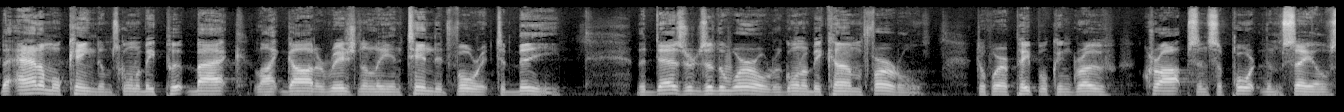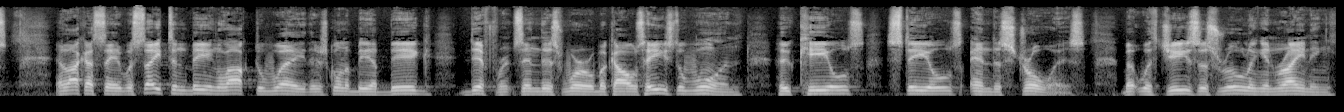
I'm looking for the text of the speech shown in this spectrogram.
The animal kingdom's going to be put back like God originally intended for it to be. The deserts of the world are going to become fertile to where people can grow crops and support themselves. And like I said, with Satan being locked away, there's going to be a big difference in this world because he's the one who kills, steals, and destroys. But with Jesus ruling and reigning,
